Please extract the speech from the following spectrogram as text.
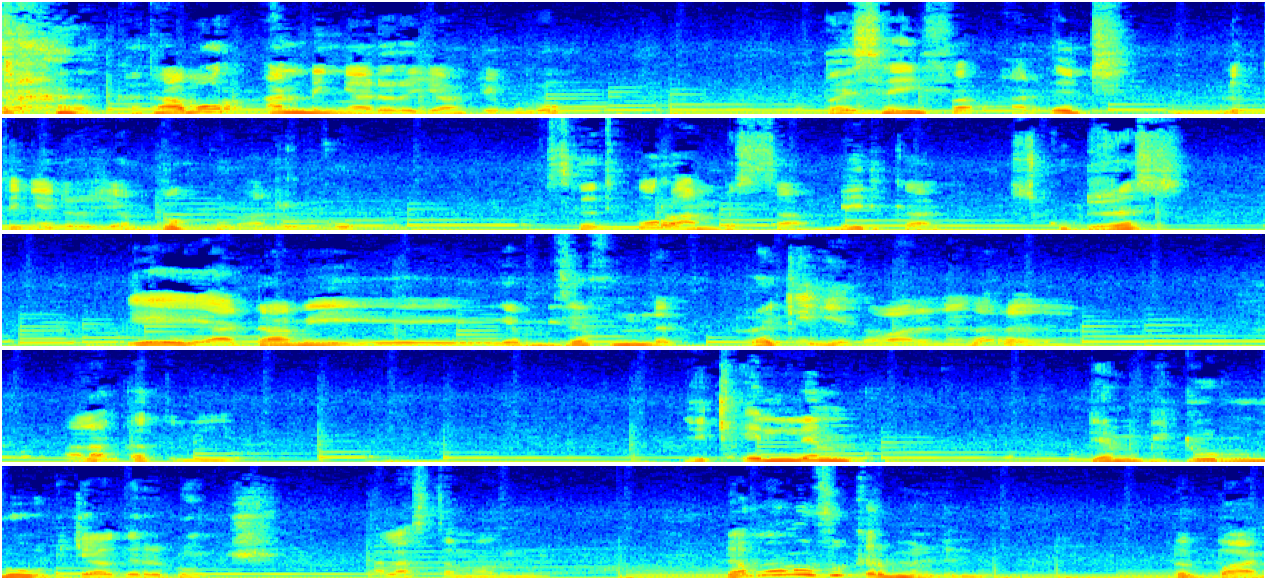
ከታቦር አንደኛ ደረጃ ጀምሮ በሰይፈ አርዕድ ሁለተኛ ደረጃ በኩል አድርጎ እስከ ጥቁር አንበሳ ሜዲካል ስኩል ድረስ ይህ አዳሜ የሚዘፍንለት ረቂቅ የተባለ ነገር አላጋጠመኝም። የቄለም ደንቢዶሎ ልጃገረዶች አላስተማሩኝም። ለመሆኑ ፍቅር ምንድን ነው ብባል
